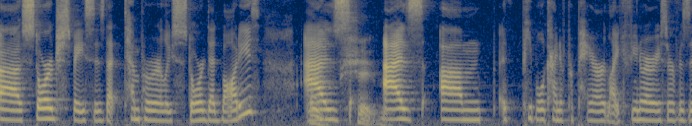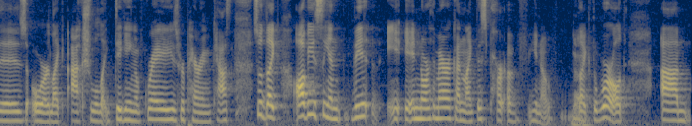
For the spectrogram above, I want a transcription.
uh, storage spaces that temporarily store dead bodies, as shoot. as um, people kind of prepare like funerary services or like actual like digging of graves, repairing cast. So like obviously in the in North America and like this part of you know Yeah. like the world. Um,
